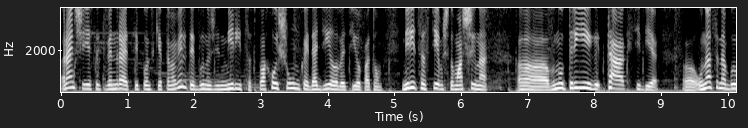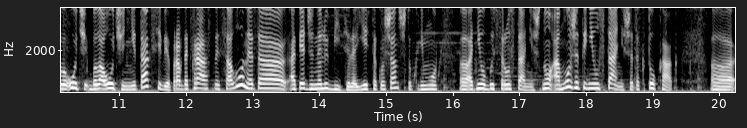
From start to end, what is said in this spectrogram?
раньше, если тебе нравится японский автомобиль, ты вынужден мириться с плохой шумкой, доделывать ее потом. Мириться с тем, что машина э, внутри так себе. Э, У нас она была очень, была очень не так себе. Правда, красный салон это, опять же, на любителя. Есть такой шанс, что к нему, э, от него быстро устанешь. Ну, а может и не устанешь. Это кто как. Э,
